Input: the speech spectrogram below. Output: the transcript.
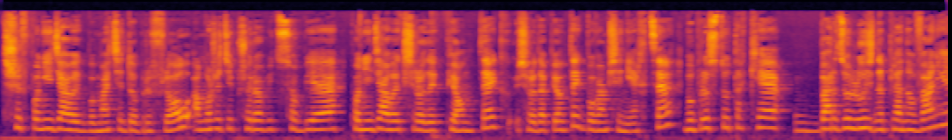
trzy w poniedziałek, bo macie dobry flow, a możecie przerobić sobie poniedziałek, środek, piątek, środa, piątek, bo Wam się nie chce. Po prostu takie bardzo luźne planowanie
